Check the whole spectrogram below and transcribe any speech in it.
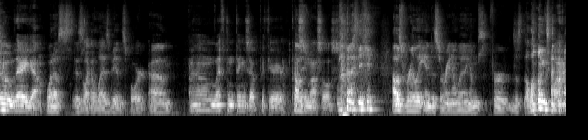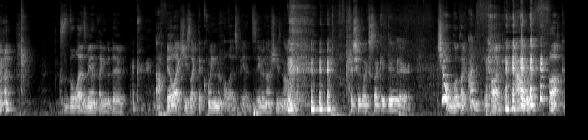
Ooh, there you go. what else is like a lesbian sport? Um, Um, lifting things up with your pussy muscles. I was really into Serena Williams for just a long time. Because it's the lesbian thing to do. Okay. I feel like she's like the queen of the lesbians, even though she's not. Because she looks like a dude, or She don't look like I'd fuck. I would fuck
